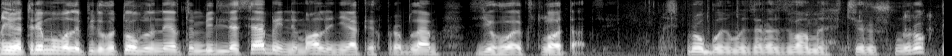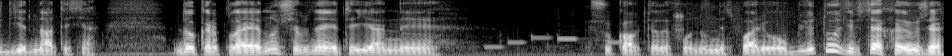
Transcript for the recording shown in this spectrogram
і отримували підготовлений автомобіль для себе і не мали ніяких проблем з його експлуатацією. Спробуємо зараз з вами через шнурок під'єднатися до CarPlay. Ну, щоб знаєте, я не шукав телефоном, не спарював Bluetooth і все, хай вже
